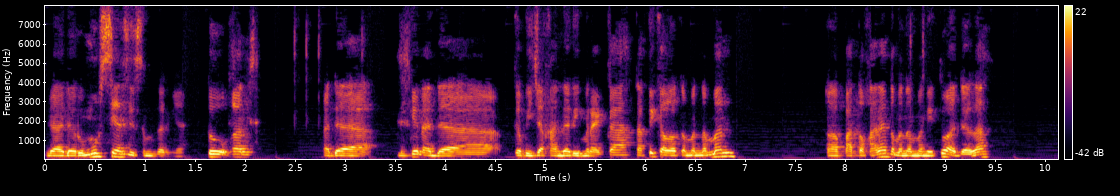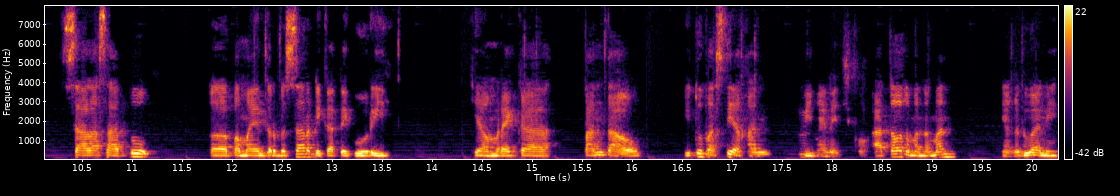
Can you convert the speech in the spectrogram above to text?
nggak ada rumusnya sih sebenarnya. Itu kan ada mungkin ada kebijakan dari mereka. Tapi kalau teman-teman eh, patokannya teman-teman itu adalah salah satu eh, pemain terbesar di kategori yang mereka pantau itu pasti akan Hmm. di manage kok. Atau teman-teman yang kedua nih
